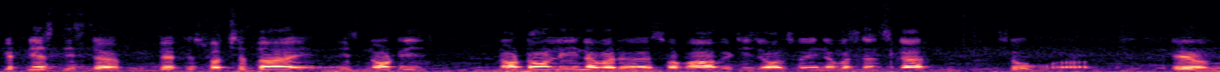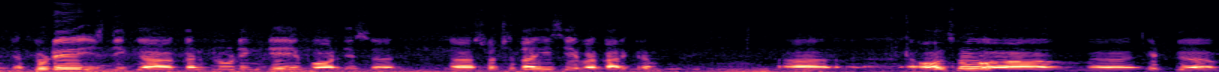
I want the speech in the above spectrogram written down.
witnessed this, uh, that Swachhata is not, is not only in our uh, Swabhav, it is also in our Sanskar. So uh, um, today is the uh, concluding day for this uh, Swachhata Hi Seva Karyakram. also, it um,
